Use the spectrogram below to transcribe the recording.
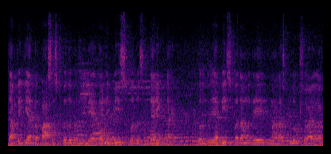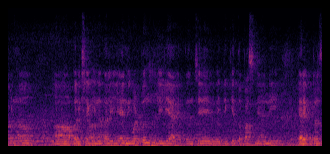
त्यापैकी आता पासष्ट पदं भरलेली आहेत आणि वीस पदं सध्या रिक्त आहेत. परंतु या वीस पदामध्ये महाराष्ट्र लोकसेवा आयोगाकडनं परीक्षा घेण्यात आलेली आहे. निवड पण झालेली आहे. त्यांचे वैद्यकीय तपासणी आणि कॅरेक्टर्स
